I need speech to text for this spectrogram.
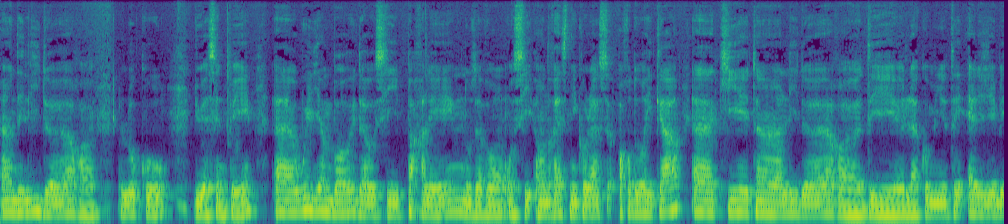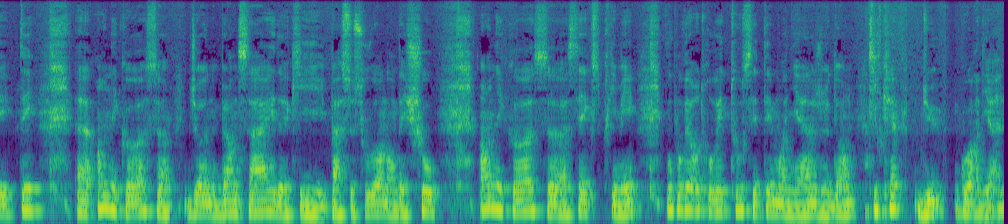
un des leaders euh, locaux du SNP. William Boyd a aussi parlé. Nous avons aussi Andrés Nicolas Ordorica, qui est un leader de la communauté LGBT en Écosse. John Burnside, qui passe souvent dans des shows en Écosse, s'est exprimé. Vous pouvez retrouver tous ces témoignages dans l'article du Guardian.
